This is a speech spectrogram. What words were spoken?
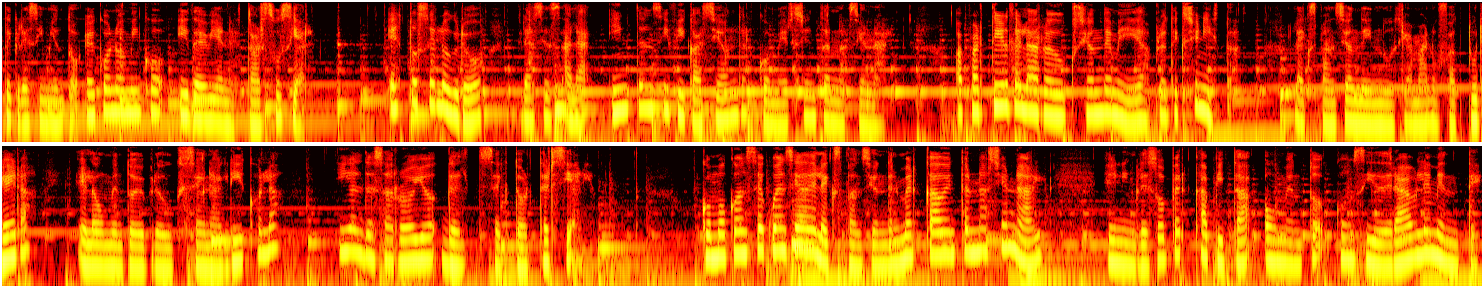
de crecimiento económico y de bienestar social. Esto se logró gracias a la intensificación del comercio internacional, a partir de la reducción de medidas proteccionistas, la expansión de industria manufacturera, el aumento de producción agrícola y el desarrollo del sector terciario. Como consecuencia de la expansión del mercado internacional, el ingreso per cápita aumentó considerablemente,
